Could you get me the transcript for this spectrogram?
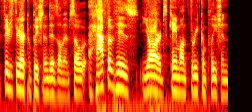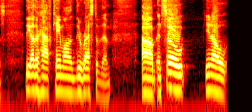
53 yard completion to Denzel Mims. So half of his yards came on three completions. The other half came on the rest of them. Um, and so, you know,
